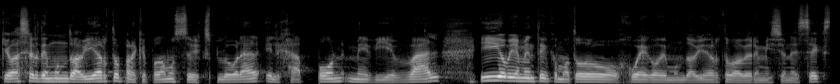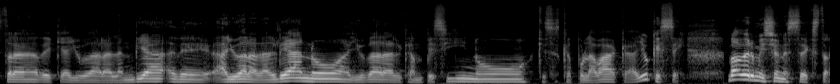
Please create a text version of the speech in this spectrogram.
que va a ser de mundo abierto para que podamos explorar el Japón medieval. Y obviamente, como todo juego de mundo abierto, va a haber misiones extra de que ayudar al, de ayudar al aldeano, ayudar al campesino, que se escapó la vaca, yo qué sé. Va a haber misiones extra.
